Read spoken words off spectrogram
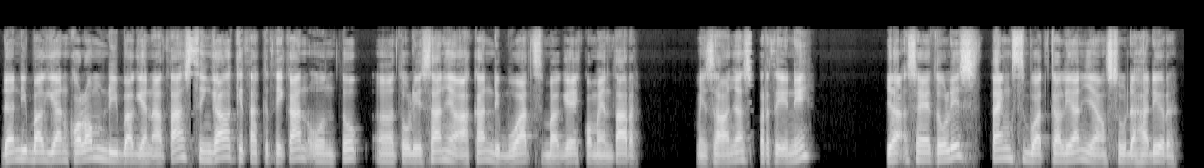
Dan di bagian kolom di bagian atas tinggal kita ketikkan untuk e, tulisan yang akan dibuat sebagai komentar. Misalnya seperti ini. Ya, saya tulis thanks buat kalian yang sudah hadir.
